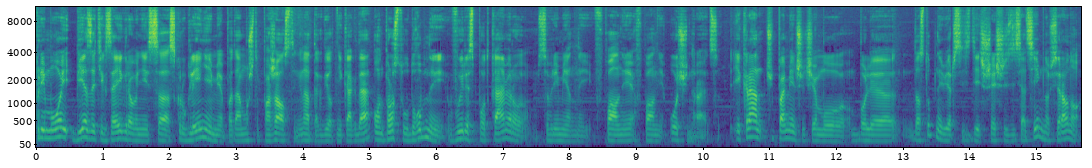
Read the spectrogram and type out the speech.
прямой, без этих заигрываний со скруглениями, потому что, пожалуйста, не надо так делать никогда. Он просто удобный, вырез под камеру современный, вполне, вполне очень нравится. Экран чуть поменьше, чем у более доступной версии, здесь 6.67, но все равно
